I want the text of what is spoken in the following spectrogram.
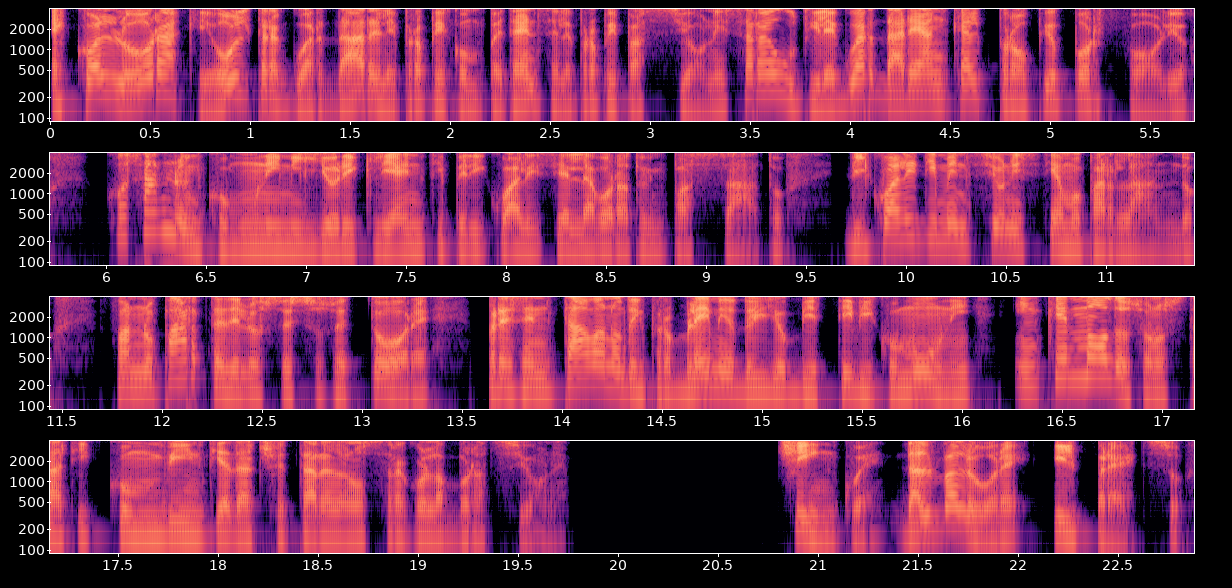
Ecco allora che oltre a guardare le proprie competenze e le proprie passioni, sarà utile guardare anche al proprio portfolio. Cosa hanno in comune i migliori clienti per i quali si è lavorato in passato? Di quali dimensioni stiamo parlando? fanno parte dello stesso settore, presentavano dei problemi o degli obiettivi comuni, in che modo sono stati convinti ad accettare la nostra collaborazione. 5. Dal valore il prezzo.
